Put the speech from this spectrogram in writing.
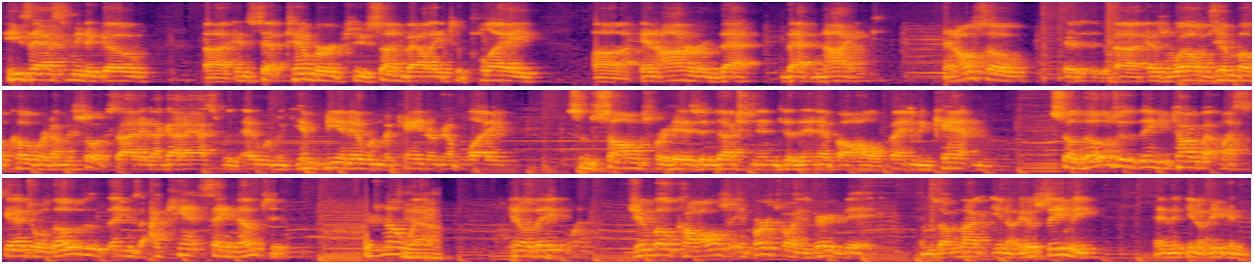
He's asked me to go uh, in September to Sun Valley to play uh, in honor of that that night. And also, uh, as well, Jimbo Covert. I'm so excited. I got asked with Edwin, him, me and Edwin McCain are going to play some songs for his induction into the NFL Hall of Fame in Canton. So those are the things you talk about my schedule. Those are the things I can't say no to. There's no yeah. way. You know, they when Jimbo calls, and first of all, he's very big, and so I'm not. You know, he'll see me, and you know he can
